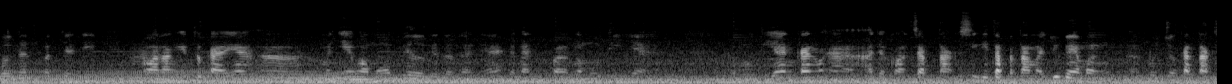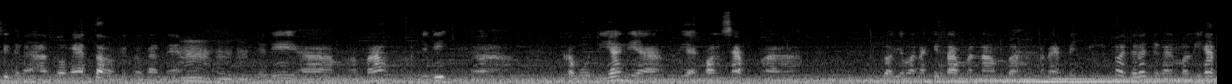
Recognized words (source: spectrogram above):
Golden Bird. Jadi orang itu kayak eh, menyewa mobil gitu kan ya dengan pengemudinya. Kemudian kan uh, ada konsep taksi kita pertama juga yang menunjukkan taksi dengan argometer gitu kan ya Hmm, hmm, hmm. jadi um, apa jadi uh, kemudian ya ya konsep uh, bagaimana kita menambah revenue itu adalah dengan melihat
